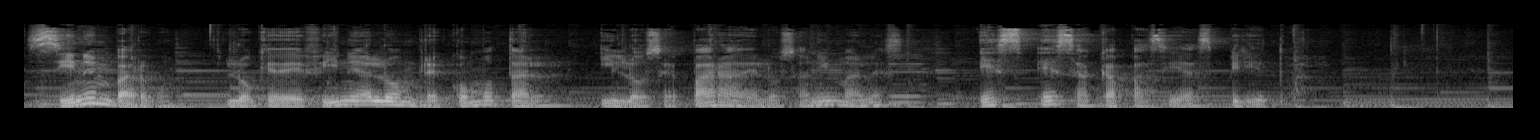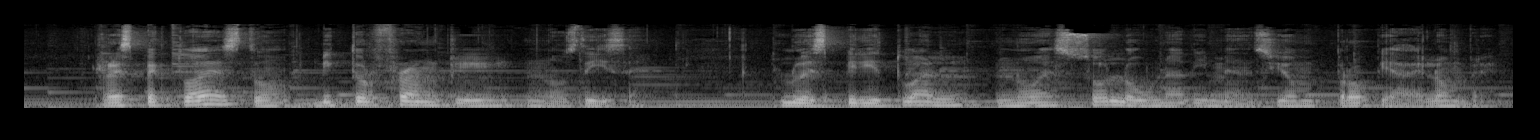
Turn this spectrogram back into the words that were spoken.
Sin embargo, lo que define al hombre como tal y lo separa de los animales es esa capacidad espiritual. Respecto a esto, Víctor Frankl nos dice, lo espiritual no es solo una dimensión propia del hombre,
